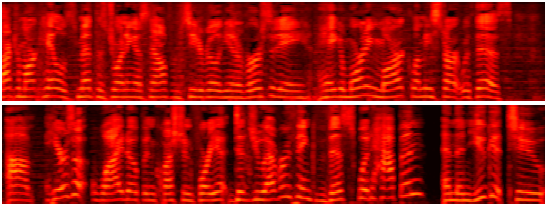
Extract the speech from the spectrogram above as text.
Dr. Mark Caleb Smith is joining us now from Cedarville University. Hey, good morning, Mark. Let me start with this. Um, here's a wide open question for you. Did you ever think this would happen? And then you get to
